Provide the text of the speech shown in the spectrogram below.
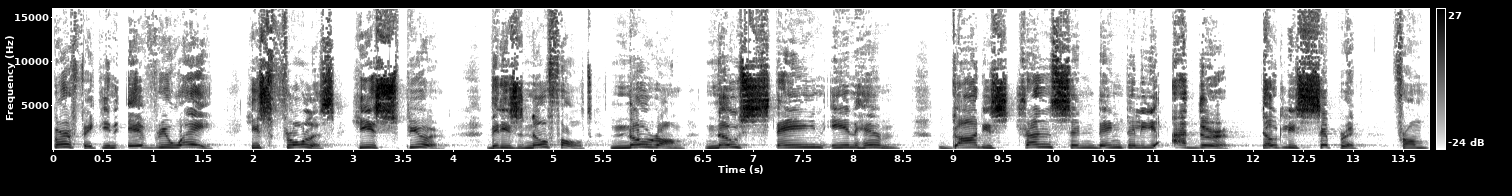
perfect in every way. He's flawless. He is pure. There is no fault, no wrong, no stain in Him. God is transcendently other, totally separate from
